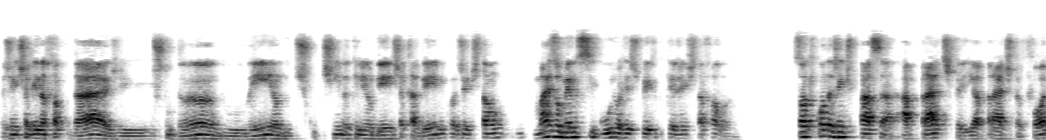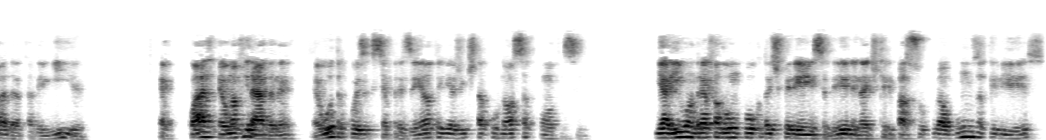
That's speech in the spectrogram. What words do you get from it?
A gente ali na faculdade, estudando, lendo, discutindo aquele ambiente acadêmico, a gente está mais ou menos seguro a respeito do que a gente está falando. Só que quando a gente passa a prática e a prática fora da academia, quase é uma virada, né? É outra coisa que se apresenta e a gente está por nossa conta, assim. E aí o André falou um pouco da experiência dele, né? De que ele passou por alguns ateliês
